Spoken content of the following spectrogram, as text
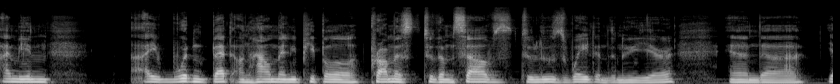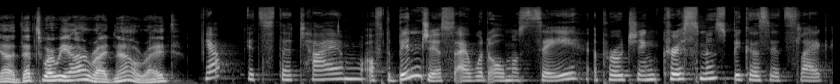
I mean, I wouldn't bet on how many people promise to themselves to lose weight in the new year. And uh, yeah, that's where we are right now, right? Yeah, it's the time of the binges, I would almost say, approaching Christmas because it's like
